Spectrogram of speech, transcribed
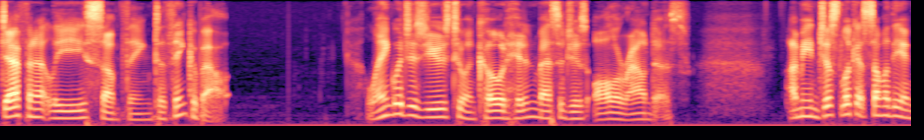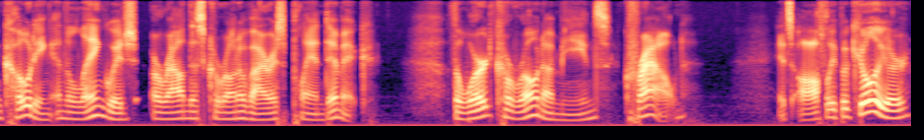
definitely something to think about. Language is used to encode hidden messages all around us. I mean, just look at some of the encoding in the language around this coronavirus pandemic. The word corona means crown. It's awfully peculiar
